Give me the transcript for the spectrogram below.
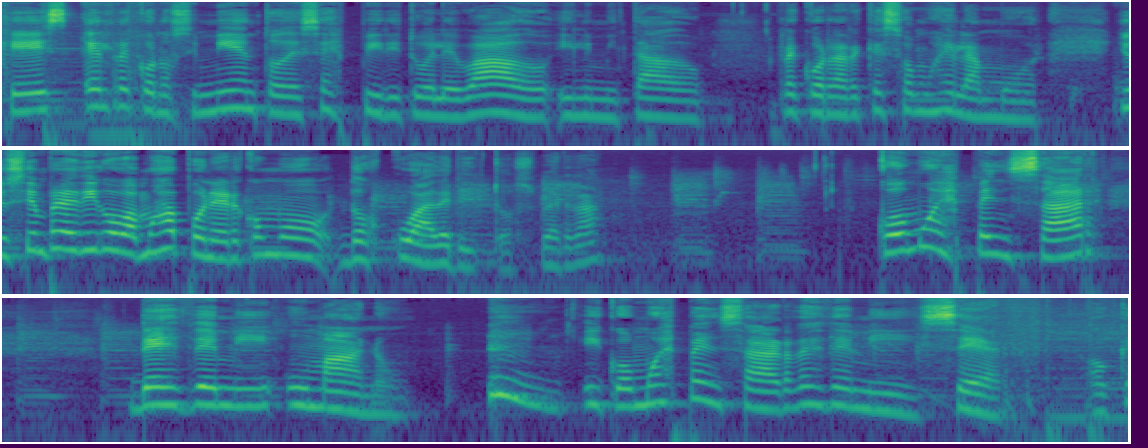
que es el reconocimiento de ese espíritu elevado, ilimitado. Recordar que somos el amor. Yo siempre digo, vamos a poner como dos cuadritos, ¿verdad? ¿Cómo es pensar desde mi humano y cómo es pensar desde mi ser, ¿ok?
